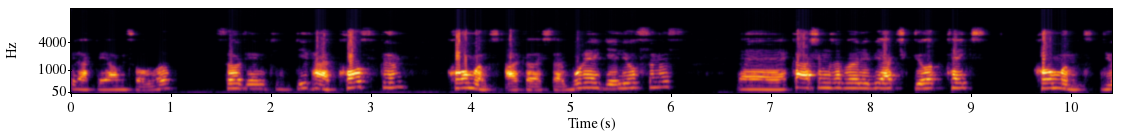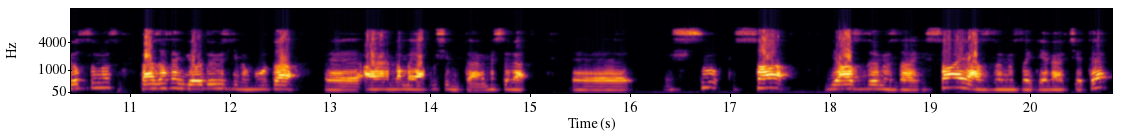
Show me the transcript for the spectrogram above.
Bir dakika yanlış oldu. Search anything değil. Ha costume comments arkadaşlar. Buraya geliyorsunuz. Ee, karşımıza böyle bir yer çıkıyor. Text comment diyorsunuz. Ben zaten gördüğünüz gibi burada e, ayarlama yapmışım bir tane. Mesela e, şu sağ yazdığınızda sağ yazdığınızda genel chat'e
